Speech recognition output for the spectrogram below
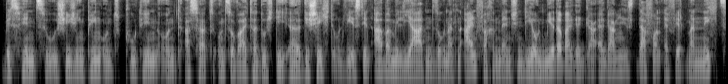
bis hin zu Xi Jinping und Putin und Assad und so weiter durch die äh, Geschichte und wie es den Abermilliarden sogenannten einfachen Menschen, dir und mir dabei ergangen ist, davon erfährt man nichts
